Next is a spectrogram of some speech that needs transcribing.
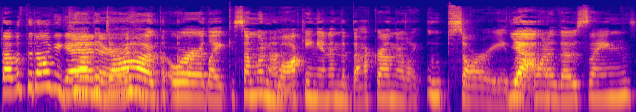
that was the dog again, Yeah, the or- dog, or like someone Uh. walking in in the background. They're like, "Oops, sorry." Like Yeah. one of those things.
